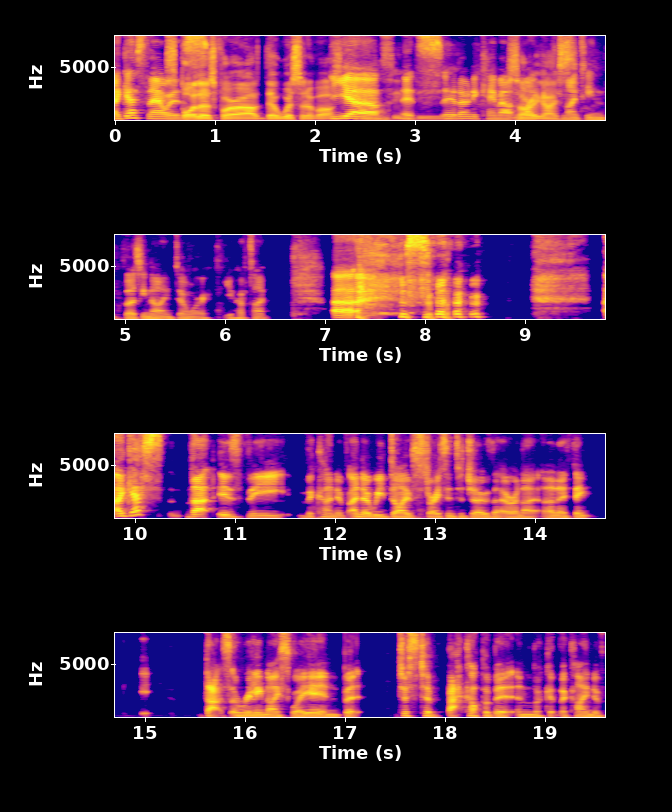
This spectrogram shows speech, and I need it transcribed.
I guess now is spoilers for uh, the wizard of oz yeah, it's the- it only came out Sorry, in like guys. 1939. Don't worry, you have time. Uh, so I guess that is the the kind of I know we dive straight into Joe there, and I and I think it, that's a really nice way in. But just to back up a bit and look at the kind of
